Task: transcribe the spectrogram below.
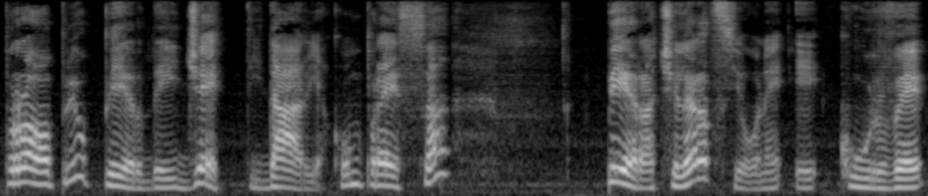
Proprio per dei getti d'aria compressa per accelerazione e curve.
